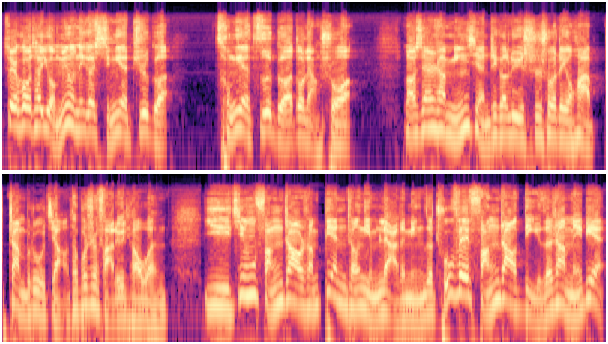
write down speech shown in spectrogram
最后他有没有那个行业资格、从业资格都两说。老先生，明显这个律师说这个话站不住脚，他不是法律条文，已经房照上变成你们俩的名字，除非房照底子上没变，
